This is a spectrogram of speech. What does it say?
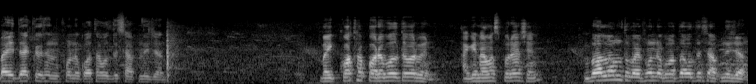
ভাই দেখতেছেন ফোনে কথা বলতেছে আপনি যান। ভাই কথা পরে বলতে পারবেন? আগে নামাজ পড়ে আসেন। বললাম তো ভাই ফোনে কথা বলতেছে আপনি যান।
